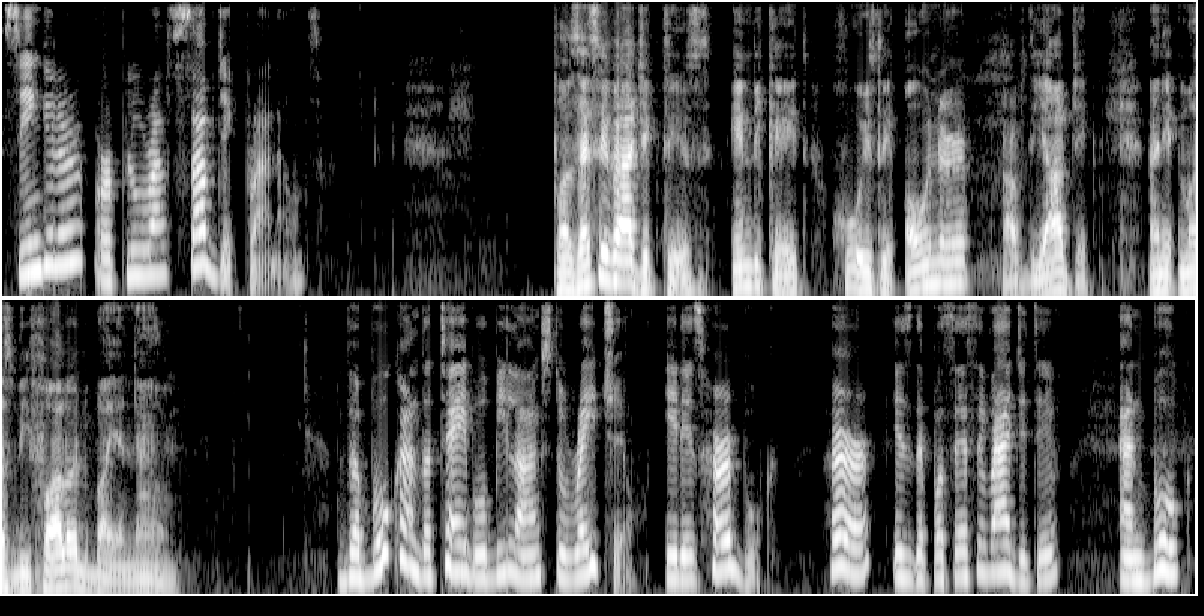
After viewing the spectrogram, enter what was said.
singular or plural subject pronouns. Possessive adjectives indicate who is the owner of the object, and it must be followed by a noun. The book on the table belongs to Rachel. It is her book. Her is the possessive adjective, and book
